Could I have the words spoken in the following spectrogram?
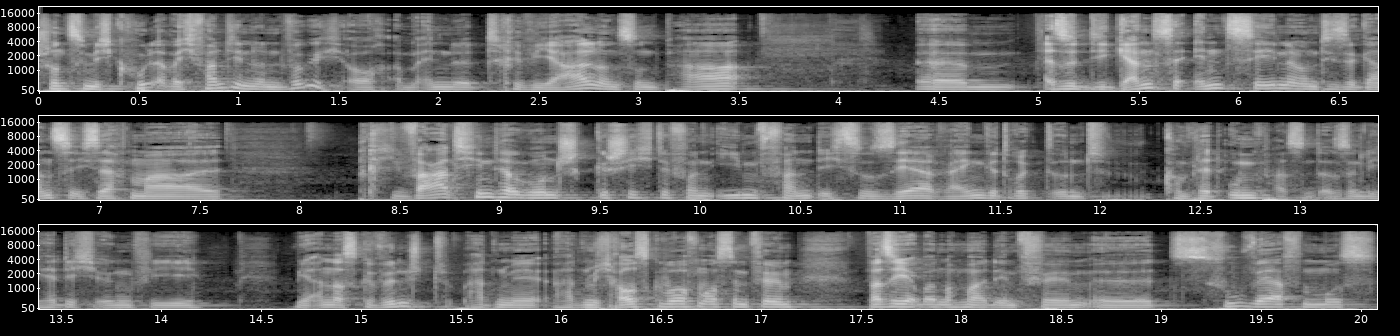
schon ziemlich cool, aber ich fand ihn dann wirklich auch am Ende trivial und so ein paar, ähm, also die ganze Endszene und diese ganze, ich sag mal, Privat-Hintergrundgeschichte von ihm fand ich so sehr reingedrückt und komplett unpassend. Also die hätte ich irgendwie mir anders gewünscht, hat, mir, hat mich rausgeworfen aus dem Film. Was ich aber nochmal dem Film äh, zuwerfen muss,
